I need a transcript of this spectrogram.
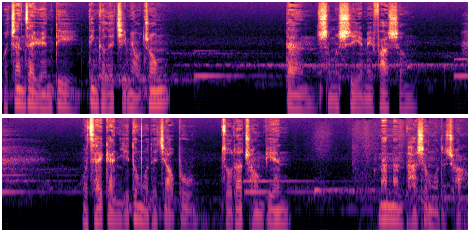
我站在原地定格了几秒钟，但什么事也没发生。我才敢移动我的脚步，走到床边，慢慢爬上我的床。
